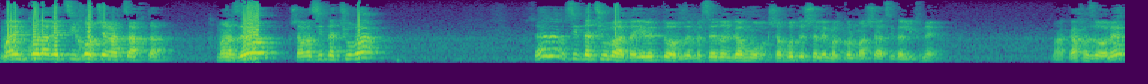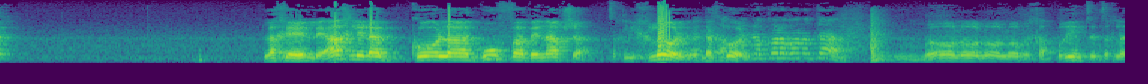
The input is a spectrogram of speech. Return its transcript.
מה עם כל הרציחות שרצחת? מה, זהו? עכשיו עשית תשובה? בסדר, עשית תשובה, אתה ילד טוב, זה בסדר גמור. עכשיו בוא תשלם על כל מה שעשית לפני. מה, ככה זה הולך? לכן, לאכללה כל הגופה ונפשה. צריך לכלול את הכל. מכפרים לו כל עוונותיו. לא, לא, לא, לא, מחפרים, זה צריך לה-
